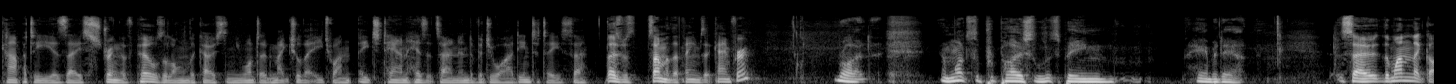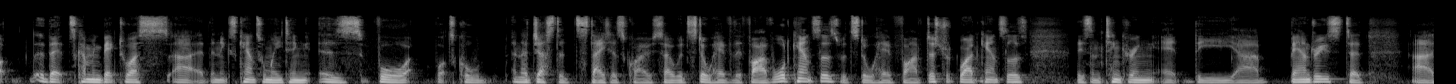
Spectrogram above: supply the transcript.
Kapiti is a string of pills along the coast, and you want to make sure that each one, each town has its own individual identity. So those were some of the themes that came through. Right. And what's the proposal that's been hammered out? So the one that got that's coming back to us uh, at the next council meeting is for what's called an adjusted status quo. So we'd still have the five ward councillors, we'd still have five district wide councillors. There's some tinkering at the uh, boundaries to uh,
